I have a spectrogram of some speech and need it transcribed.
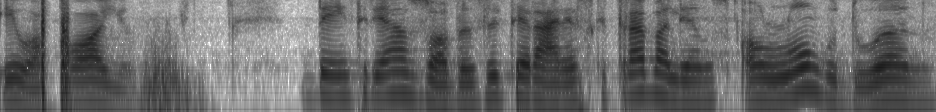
Eu Apoio, dentre as obras literárias que trabalhamos ao longo do ano,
